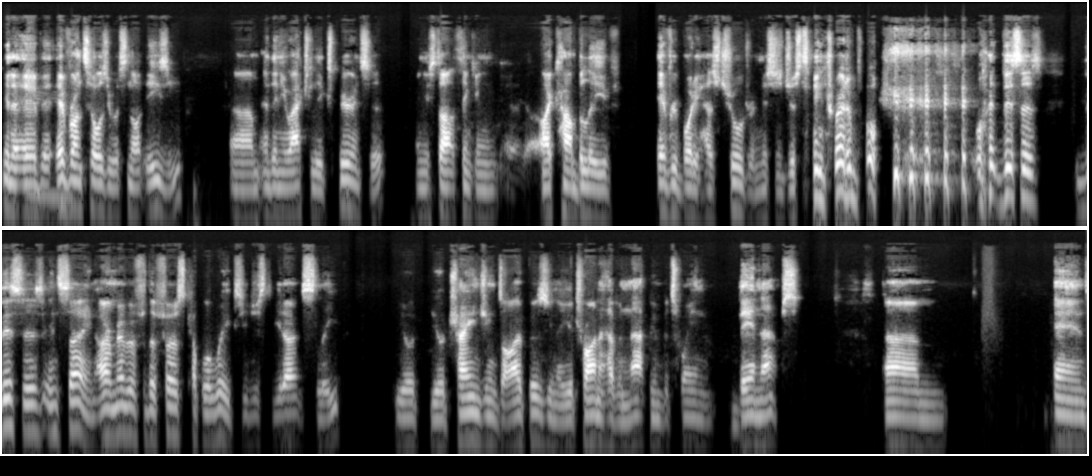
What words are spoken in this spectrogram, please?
You know, mm-hmm. everyone tells you it's not easy, um, and then you actually experience it, and you start thinking, "I can't believe everybody has children. This is just incredible. this is this is insane." I remember for the first couple of weeks, you just you don't sleep. You're you're changing diapers. You know, you're trying to have a nap in between their naps. Um, and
